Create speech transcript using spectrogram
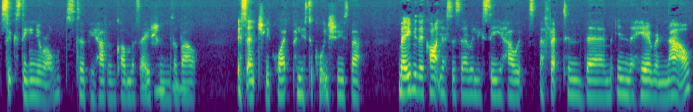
16 year olds to be having conversations about essentially quite political issues that maybe they can't necessarily see how it's affecting them in the here and now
